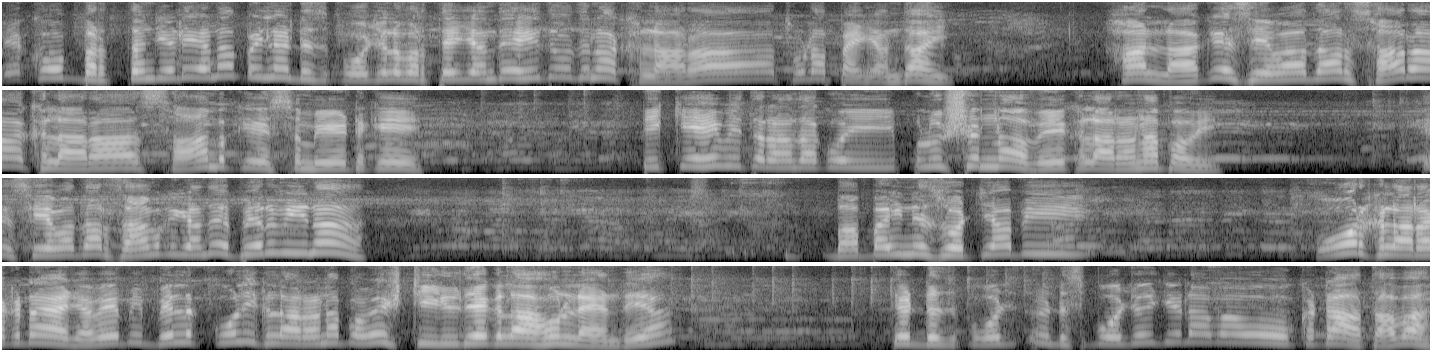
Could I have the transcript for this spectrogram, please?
ਦੇਖੋ ਬਰਤਨ ਜਿਹੜੇ ਆ ਨਾ ਪਹਿਲਾਂ ਡਿਸਪੋਜ਼ਲ ਵਰਤੇ ਜਾਂਦੇ ਸੀ ਤੇ ਉਹਦੇ ਨਾਲ ਖਲਾਰਾ ਥੋੜਾ ਪੈ ਜਾਂਦਾ ਸੀ। ਹਾਲਾਂਕਿ ਸੇਵਾਦਾਰ ਸਾਰਾ ਖਲਾਰਾ ਸਾਂਭ ਕੇ ਸਮੇਟ ਕੇ ਵੀ ਕਿਸੇ ਵੀ ਤਰ੍ਹਾਂ ਦਾ ਕੋਈ ਪੋਲੂਸ਼ਨ ਨਾ ਹੋਵੇ ਖਲਾਰਾ ਨਾ ਪਵੇ। ਤੇ ਸੇਵਾਦਾਰ ਸਾਂਭ ਕੇ ਜਾਂਦੇ, ਫਿਰ ਵੀ ਨਾ ਬਾਬਾ ਜੀ ਨੇ ਸੋਚਿਆ ਵੀ ਹੋਰ ਖਲਾਰਾ ਘਟਾਇਆ ਜਾਵੇ, ਵੀ ਬਿਲਕੁਲ ਹੀ ਖਲਾਰਾ ਨਾ ਪਵੇ, ਸਟੀਲ ਦੇ ਗਲਾਸ ਹੁਣ ਲੈਂਦੇ ਆ। ਤੇ ਡਿਸਪੋਜ਼ ਡਿਸਪੋਜ਼ਲ ਜਿਹੜਾ ਵਾ, ਉਹ ਘਟਾਤਾ ਵਾ,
